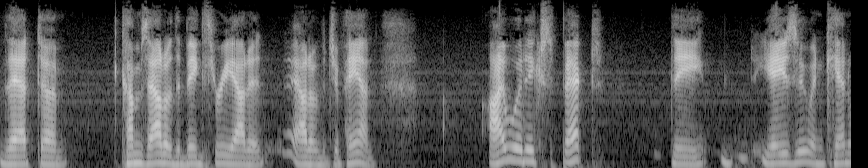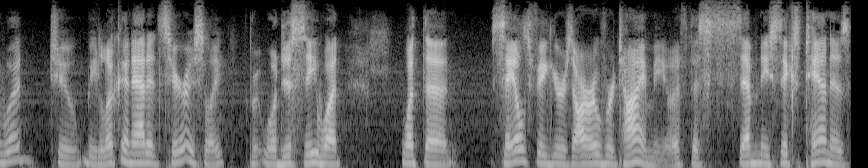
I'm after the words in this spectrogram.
That um, comes out of the big three out of out of Japan. I would expect the Yaesu and Kenwood to be looking at it seriously. But we'll just see what what the sales figures are over time. You know, if the 7610 is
